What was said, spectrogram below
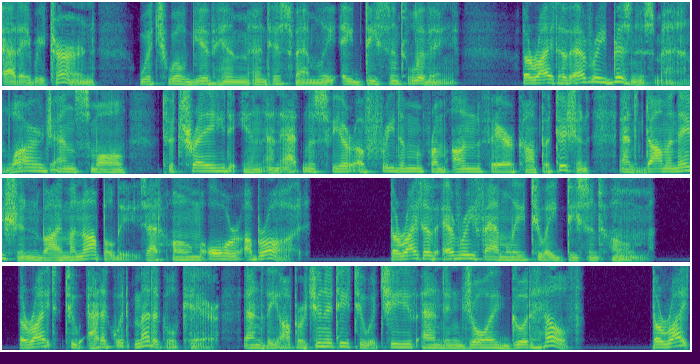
at a return which will give him and his family a decent living the right of every businessman, large and small, to trade in an atmosphere of freedom from unfair competition and domination by monopolies at home or abroad. The right of every family to a decent home. The right to adequate medical care and the opportunity to achieve and enjoy good health. The right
